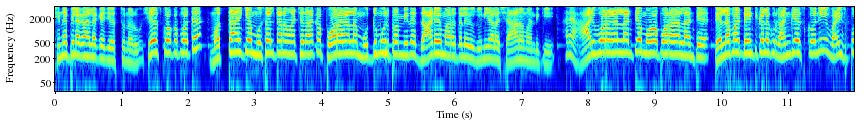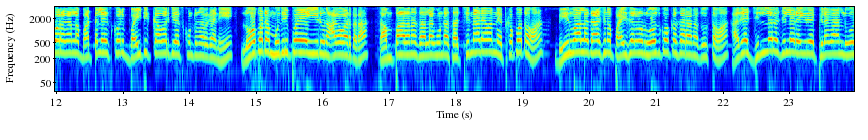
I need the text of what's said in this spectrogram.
చిన్న పిల్లగాళ్ళకే చేస్తున్నారు. చేసుకోకపోతే మొత్తానికే ముసలితనం వచ్చేదాకా పోరగాళ్ళ ముద్దు మురిపం మీద జాడే మారతలేదు దునియాల చాలా మందికి. అరే ఆడి పోరగాళ్ళంతే మగ పోరగాళ్ళ అంతే తెల్లబడ్డ ఎంటికలకు రంగేసుకొని వయసు పోరగాళ్ళ బట్టలేసుకొని బయటికి కవర్ చేసుకుంటున్నారు కానీ లోపట ముదిరిపోయే ఈడు నాగబడతారా? సంపాదన చల్లకుండా సచ్చినాడేమన్నా ఎత్తుకపోతావా? బీర్వాళ్ళ దాచిన పైసలను రోజుకొకసారి అన్న చూస్తావా? అదే జిల్లర జిల్లర ఎగిరే పిలగాన్లు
